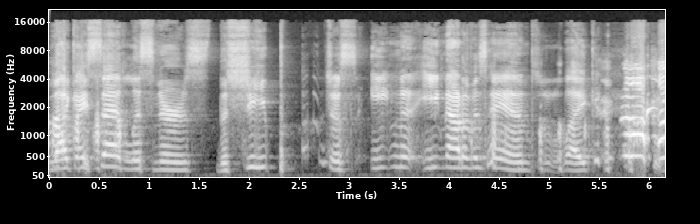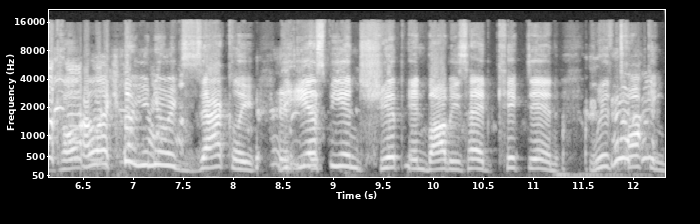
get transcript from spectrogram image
like I said, listeners, the sheep just eating eating out of his hand. Like call- I like how you knew exactly the ESPN chip in Bobby's head kicked in with talking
